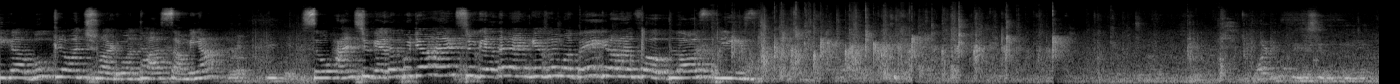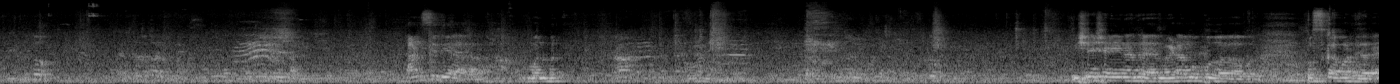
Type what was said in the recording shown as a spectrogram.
ಈಗ ಬುಕ್ ಲಾಂಚ್ ಮಾಡುವಂತಹ ಸಮಯ. So hands together put your hands together and give them a big round of applause please ವಿಶೇಷ ಏನಂದ್ರೆ ಮೇಡಮ್ ಪುಸ್ತಕ ಬರೆದಿದ್ದಾರೆ.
